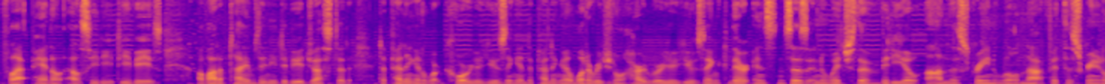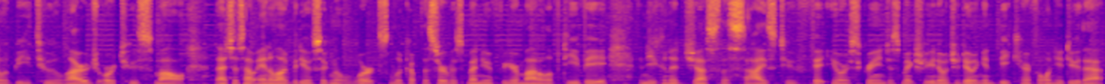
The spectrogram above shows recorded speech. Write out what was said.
flat panel LCD TVs. A lot of times they need to be adjusted. Depending on what core you're using and depending on what original hardware you're using, there are instances in which the video on the screen will not fit the screen. It'll be too large or too small. That's just how analog video signal works. Look up the service menu for your model of TV and you can adjust the size to fit your screen. Just make sure you know what you're doing and be careful when you do that.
